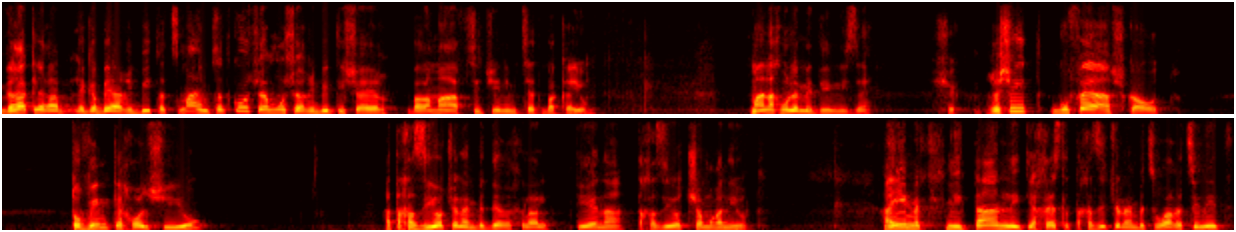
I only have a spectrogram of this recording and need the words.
ורק לגבי הריבית עצמה הם צדקו שאמרו שהריבית תישאר ברמה האפסית שהיא נמצאת בה כיום. מה אנחנו למדים מזה? שראשית, גופי ההשקעות, טובים ככל שיהיו, התחזיות שלהם בדרך כלל תהיינה תחזיות שמרניות. האם ניתן להתייחס לתחזית שלהם בצורה רצינית?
